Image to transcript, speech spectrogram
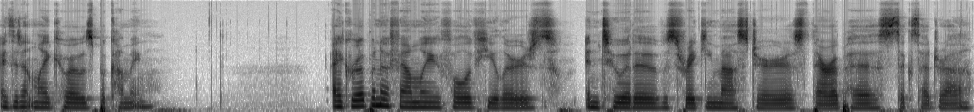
I didn't like who I was becoming. I grew up in a family full of healers, intuitives, Reiki masters, therapists, etc.,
